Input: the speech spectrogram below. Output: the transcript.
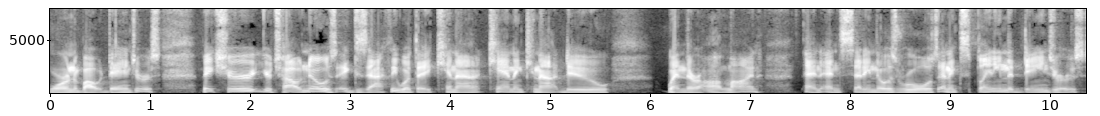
warn about dangers. Make sure your child knows exactly what they cannot can and cannot do when they're online. And, and setting those rules and explaining the dangers,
